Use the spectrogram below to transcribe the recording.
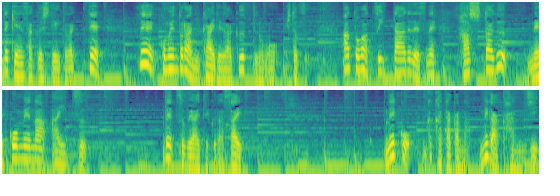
で検索していただいて、で、コメント欄に書いていただくっていうのも一つ。あとはツイッターでですね、ハッシュタグ、猫目なあいつでつぶやいてください。猫がカタカナ、目が漢字、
